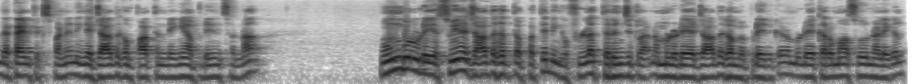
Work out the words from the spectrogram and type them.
அந்த டைம் ஃபிக்ஸ் பண்ணி நீங்கள் ஜாதகம் பார்த்துட்டீங்க அப்படின்னு சொன்னால் உங்களுடைய சுய ஜாதகத்தை பற்றி நீங்கள் ஃபுல்லாக தெரிஞ்சுக்கலாம். நம்மளுடைய ஜாதகம் எப்படி இருக்குது நம்மளுடைய கர்மா சூழ்நிலைகள்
